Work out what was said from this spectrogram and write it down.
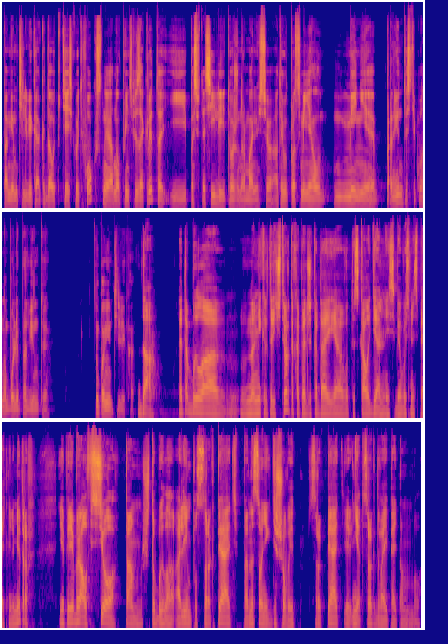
помимо телевика, когда вот у тебя есть какой-то фокусный, оно, в принципе, закрыто, и по светосилии тоже нормально все, а ты вот просто менял менее продвинутое стекло на более продвинутое, ну, помимо телевика. Да, это было на микро 3 четвертых, опять же, когда я вот искал идеальные себе 85 миллиметров, я перебрал все там, что было. Olympus 45, Panasonic дешевый 45, нет, 42,5, по-моему, был.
